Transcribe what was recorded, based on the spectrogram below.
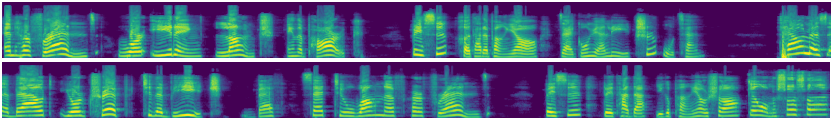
and her friends were eating lunch in the park. 贝斯和他的朋友在公园里吃午餐。Tell us about your trip to the beach, Beth said to one of her friends. 贝斯对他的一个朋友说：“跟我们说说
